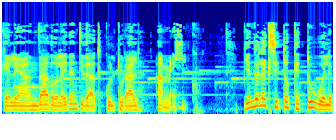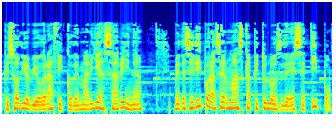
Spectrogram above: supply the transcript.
que le han dado la identidad cultural a México. Viendo el éxito que tuvo el episodio biográfico de María Sabina, me decidí por hacer más capítulos de ese tipo,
